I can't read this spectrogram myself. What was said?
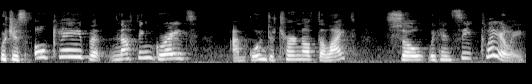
which is okay but nothing great I'm going to turn off the light so we can see clearly.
